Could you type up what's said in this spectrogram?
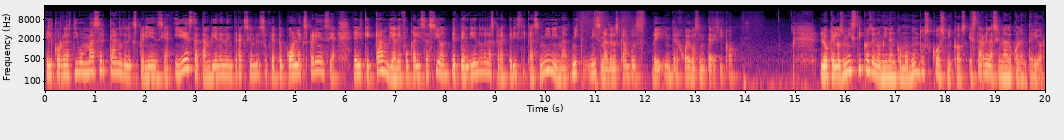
el correlativo más cercano de la experiencia, y esta también es la interacción del sujeto con la experiencia, el que cambia de focalización dependiendo de las características mínimas, mismas de los campos de interjuego sintérgico. Lo que los místicos denominan como mundos cósmicos está relacionado con lo anterior.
